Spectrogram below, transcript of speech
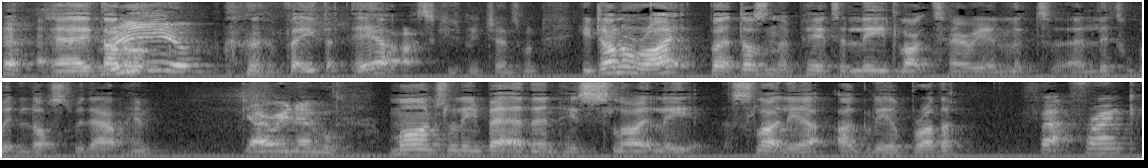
Uh, he done all- Rio. but he, yeah, excuse me, gentlemen. He done all right, but doesn't appear to lead like Terry and looked a little bit lost without him. Gary Neville, Marginally better than his slightly slightly uglier brother. Fat Frank,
